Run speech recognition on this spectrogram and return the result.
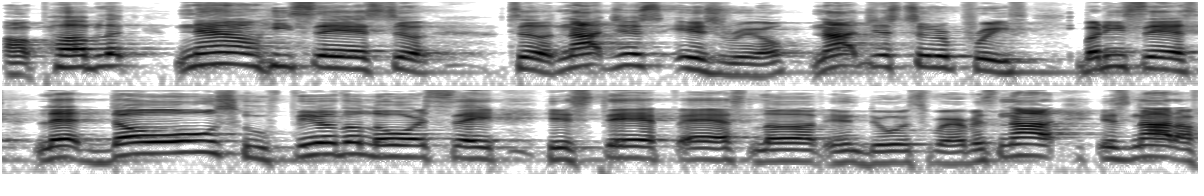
uh, public. Now he says to, to not just Israel, not just to the priests, but he says, Let those who fear the Lord say, His steadfast love endures forever. It's not, it's not a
